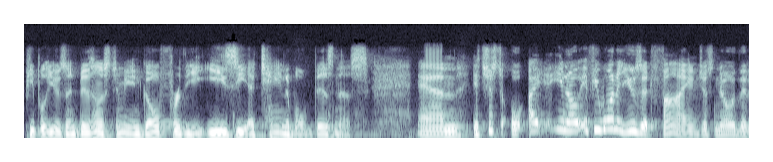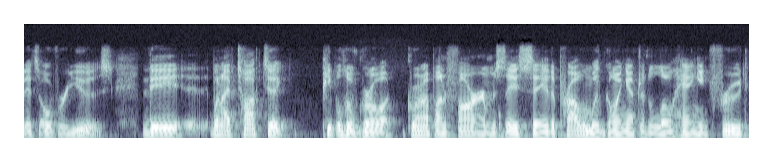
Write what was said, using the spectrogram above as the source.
people use in business to mean go for the easy attainable business and it's just oh, I, you know if you want to use it fine just know that it's overused the when i've talked to people who've grown up, grown up on farms they say the problem with going after the low hanging fruit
